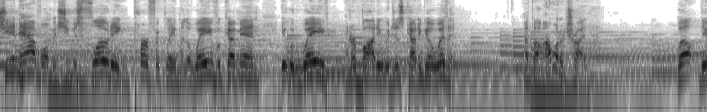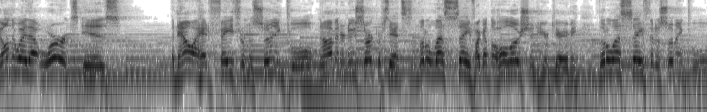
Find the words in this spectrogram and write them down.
She didn't have one, but she was floating perfectly. And When the wave would come in, it would wave and her body would just kind of go with it. I thought, I want to try that. Well, the only way that works is now I had faith from a swimming pool. Now I'm in a new circumstance. It's a little less safe. I got the whole ocean here carrying me. A little less safe than a swimming pool,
